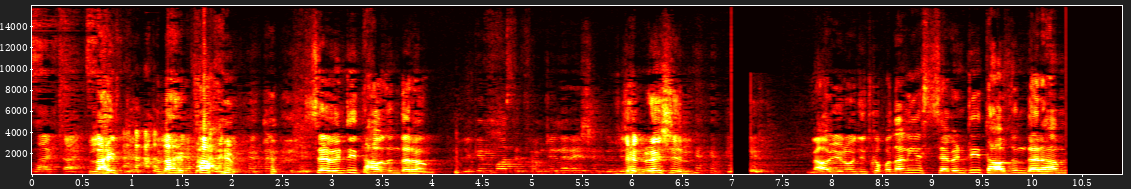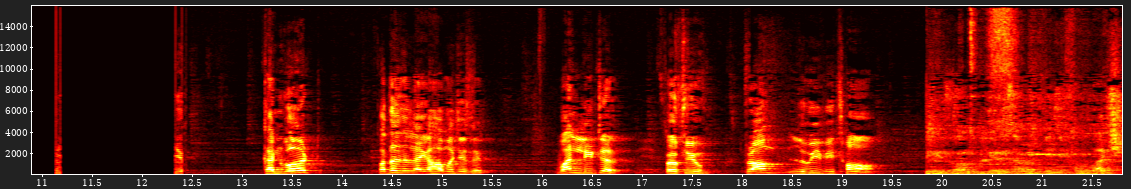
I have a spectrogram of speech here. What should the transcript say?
lifetime. Life, lifetime, seventy thousand dirham. You can pass it from generation to generation. generation. Now you know जिसको पता नहीं है seventy thousand dirham convert पता चल जाएगा how much is it one liter perfume from Louis Vuitton. Here is our beautiful watch.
